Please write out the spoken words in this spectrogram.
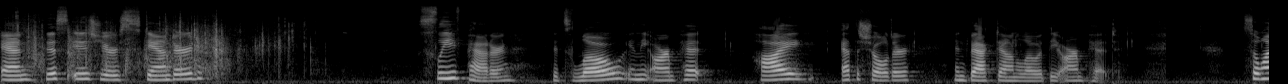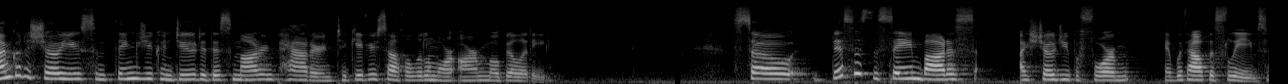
And this is your standard sleeve pattern that's low in the armpit, high at the shoulder, and back down low at the armpit. So I'm going to show you some things you can do to this modern pattern to give yourself a little more arm mobility. So this is the same bodice I showed you before without the sleeves.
